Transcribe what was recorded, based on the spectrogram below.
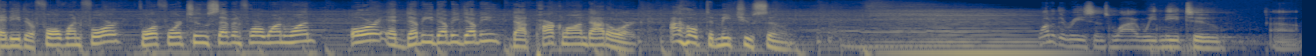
at either 414 442 7411 or at www.parklawn.org. I hope to meet you soon. One of the reasons why we need to um,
